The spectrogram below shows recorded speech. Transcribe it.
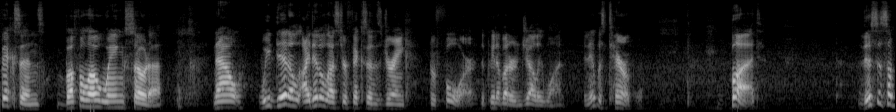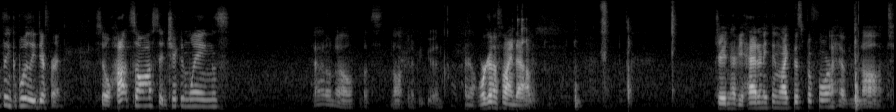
Fixin's Buffalo Wing Soda. Now, we did a, I did a Lester Fixin's drink before, the peanut butter and jelly one, and it was terrible. But this is something completely different. So hot sauce and chicken wings. I don't know. That's not gonna be good. I don't know. We're gonna find out. Jaden, have you had anything like this before? I have not.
